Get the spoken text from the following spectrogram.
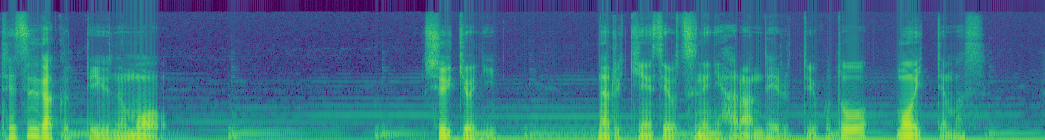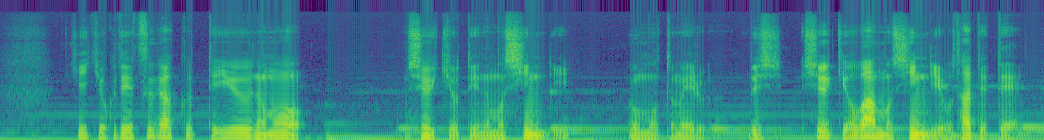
哲学っていうのも宗教になる危険性を常にはらんでいるっていうことをも言ってます。結局哲学っていうのも宗教っていうのも真理を求める。で宗教はもう真理を立てて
